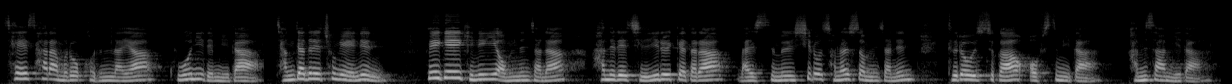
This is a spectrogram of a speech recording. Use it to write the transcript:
새 사람으로 거듭나야 구원이 됩니다. 장자들의 총회에는 회개의 기능이 없는 자나 하늘의 진리를 깨달아 말씀을 시로 전할 수 없는 자는 들어올 수가 없습니다. 감사합니다.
